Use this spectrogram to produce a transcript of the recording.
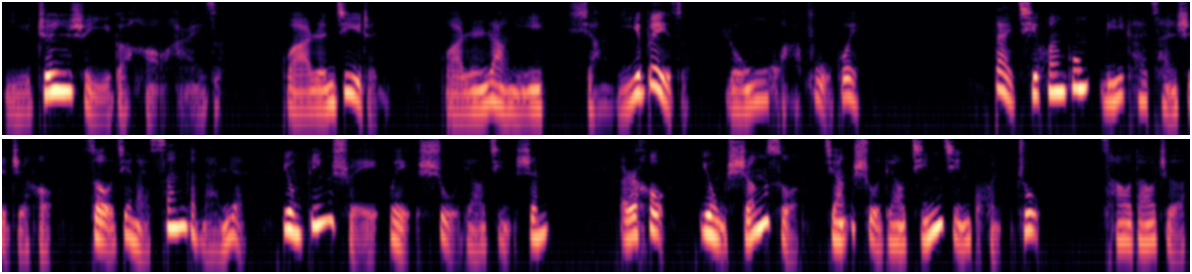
你真是一个好孩子。寡人记着你，寡人让你享一辈子荣华富贵。”待齐桓公离开蚕室之后，走进来三个男人，用冰水为树雕净身。而后用绳索将树雕紧紧捆住，操刀者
